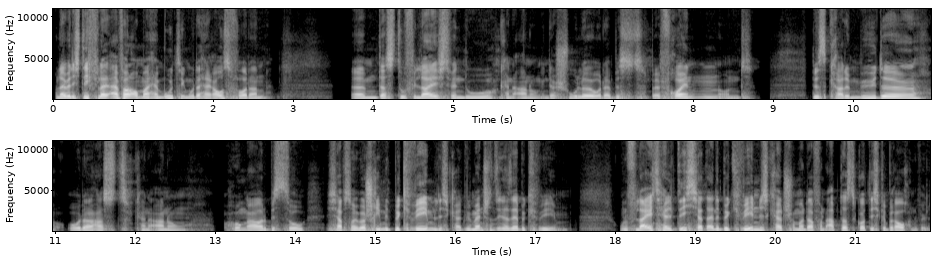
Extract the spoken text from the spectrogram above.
Und da will ich dich vielleicht einfach auch mal ermutigen oder herausfordern, ähm, dass du vielleicht, wenn du, keine Ahnung, in der Schule oder bist bei Freunden und bist gerade müde oder hast, keine Ahnung, Hunger oder bist so, ich habe es mal überschrieben mit Bequemlichkeit. Wir Menschen sind ja sehr bequem. Und vielleicht hält dich ja deine Bequemlichkeit schon mal davon ab, dass Gott dich gebrauchen will.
